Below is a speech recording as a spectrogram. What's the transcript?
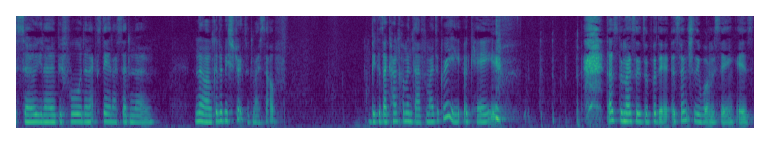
So, you know, before the next day and I said no. No, I'm gonna be strict with myself. Because I can't come and die for my degree, okay? That's the nice way to put it. Essentially, what I'm saying is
